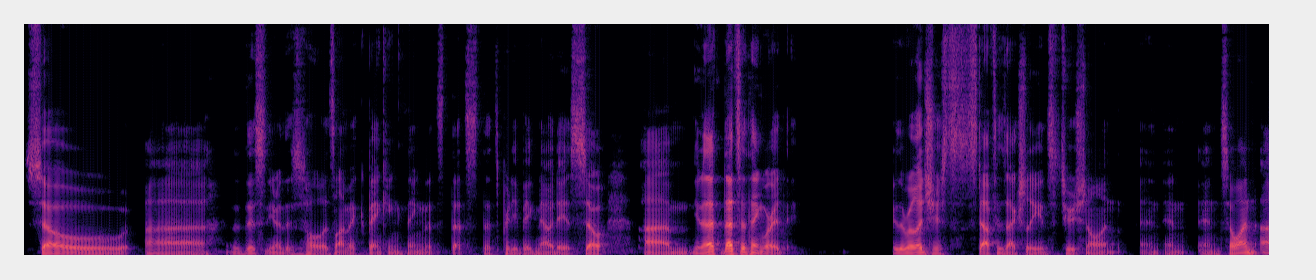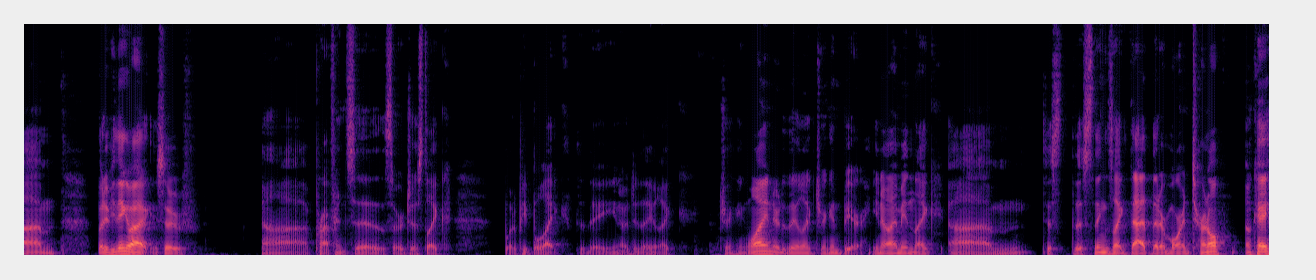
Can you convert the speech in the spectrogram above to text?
so uh, this you know this whole Islamic banking thing that's that's that's pretty big nowadays. So um, you know that that's the thing where it, the religious stuff is actually institutional and and and, and so on. Um, but if you think about sort of uh, preferences or just like what do people like? Do they, you know, do they like drinking wine or do they like drinking beer? You know, I mean, like, um, just there's things like that that are more internal. Okay,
